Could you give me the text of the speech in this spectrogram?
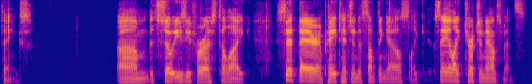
things um, it's so easy for us to like sit there and pay attention to something else like say like church announcements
